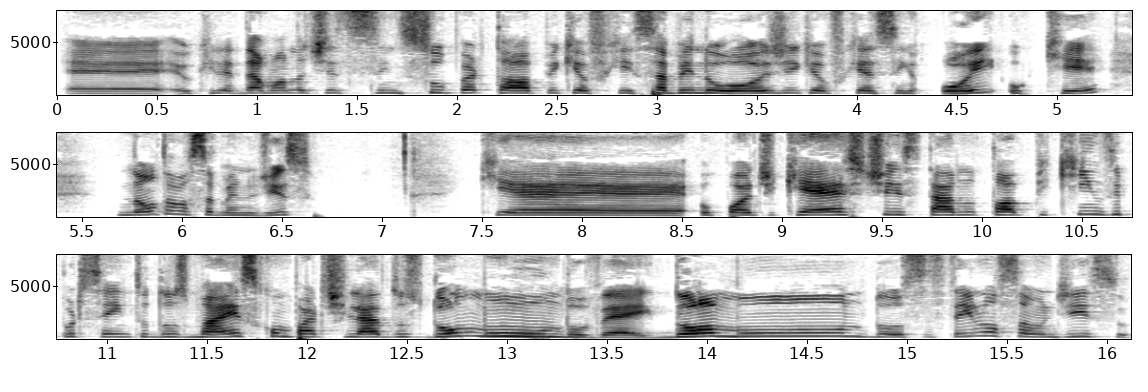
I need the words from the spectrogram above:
É, eu queria dar uma notícia assim super top que eu fiquei sabendo hoje, que eu fiquei assim, oi, o quê? Não tava sabendo disso que é o podcast está no top 15% dos mais compartilhados do mundo, velho. Do mundo. Vocês têm noção disso?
